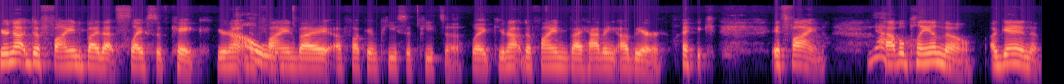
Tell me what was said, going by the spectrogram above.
you're not defined by that slice of cake. You're not No. defined by a fucking piece of pizza. Like you're not defined by having a beer. Like it's fine. Yeah. Have a plan though. Again,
